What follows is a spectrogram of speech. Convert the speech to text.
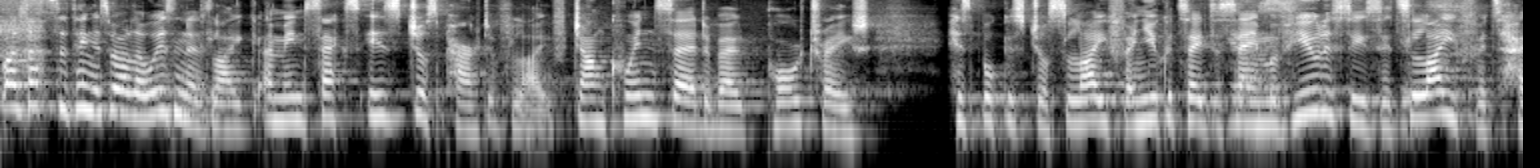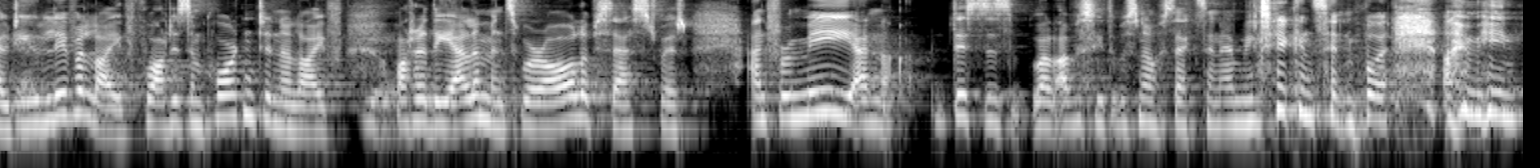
Well, that's the thing as well, though, isn't it? Like, I mean, sex is just part of life. John Quinn said about portrait, his book is just life. And you could say the same of Ulysses. It's life. It's how do you live a life? What is important in a life? What are the elements we're all obsessed with? And for me, and this is, well, obviously there was no sex in Emily Dickinson, but I mean,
